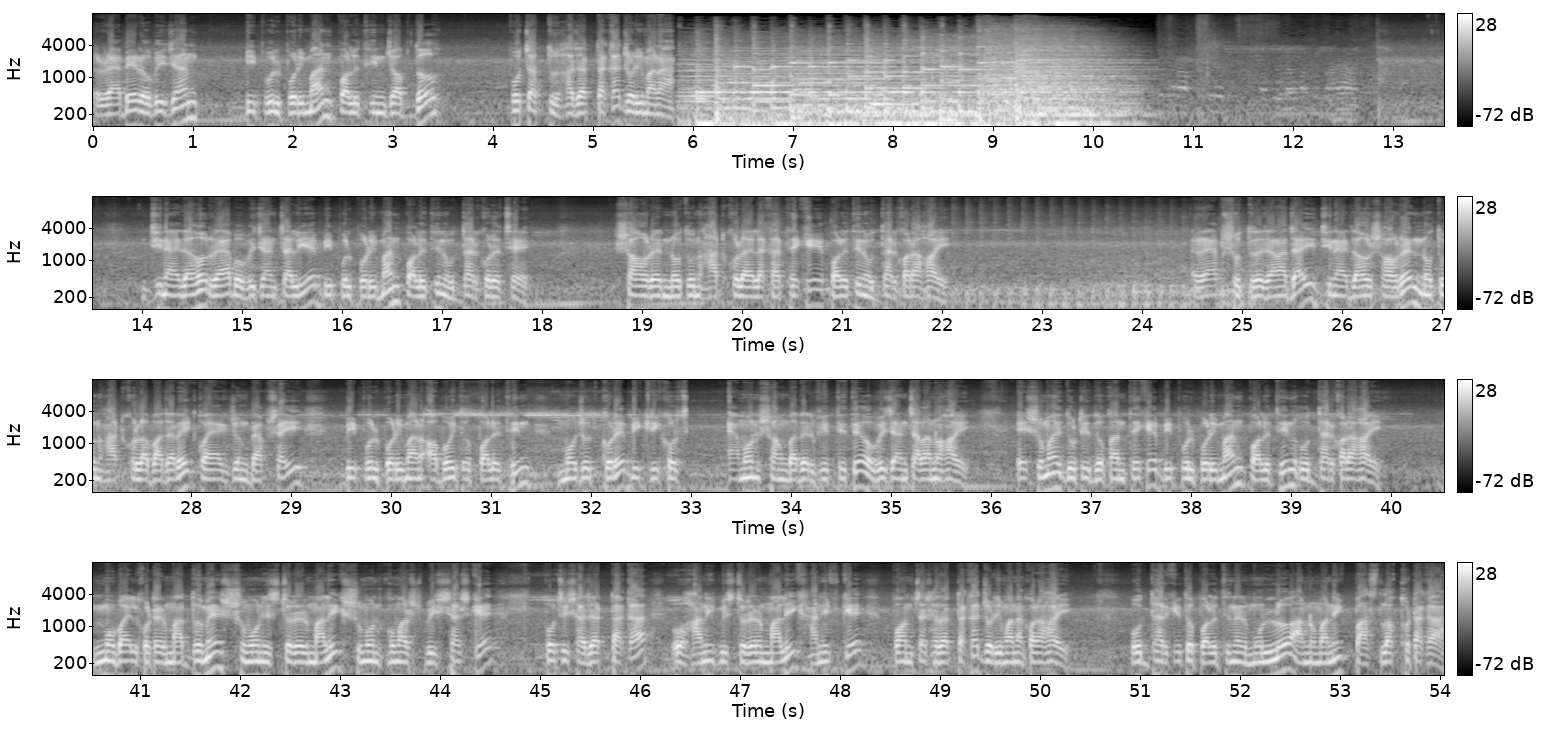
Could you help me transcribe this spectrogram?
র্যাবের অভিযান, বিপুল পরিমাণ পলিথিন জব্দ, পঁচাত্তর হাজার টাকা জরিমানা। ঝিনাইদহ র্যাব অভিযান চালিয়ে বিপুল পরিমাণ পলিথিন উদ্ধার করেছে। শহরের নতুন হাটখোলা এলাকা থেকে পলিথিন উদ্ধার করা হয়। র্যাব সূত্রে জানা যায়, ঝিনাইদহ শহরের নতুন হাটখোলা বাজারে কয়েকজন ব্যবসায়ী বিপুল পরিমাণ অবৈধ পলিথিন মজুত করে বিক্রি করছে। এমন সংবাদের ভিত্তিতে অভিযান চালানো হয়। এ সময় দুটি দোকান থেকে বিপুল পরিমাণ পলিথিন উদ্ধার করা হয়। মোবাইল কোর্টের মাধ্যমে সুমন স্টোরের মালিক সুমন কুমার বিশ্বাসকে পঁচিশ হাজার টাকা ও হানিফ স্টোরের মালিক হানিফকে পঞ্চাশ হাজার টাকা জরিমানা করা হয়। উদ্ধারকৃত পলিথিনের মূল্য আনুমানিক পাঁচ লক্ষ টাকা।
